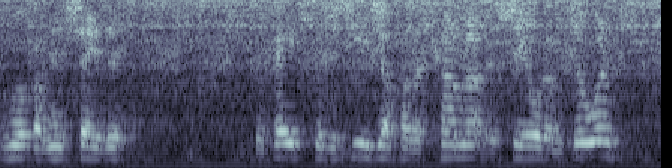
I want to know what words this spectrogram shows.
And look, I'm say the, the base because it's easier for the camera to see what I'm doing.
